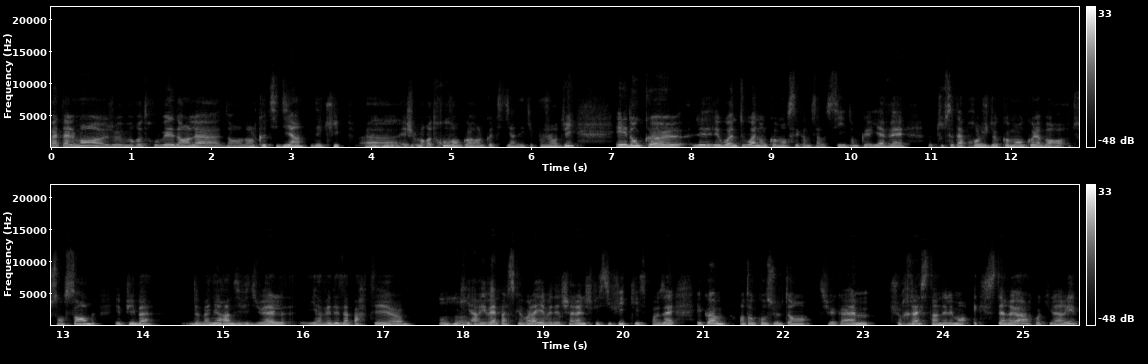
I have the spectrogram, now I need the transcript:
fatalement, euh, je me retrouvais dans, la, dans, dans le quotidien d'équipe euh, mhm. et je me retrouve encore dans le quotidien d'équipe aujourd'hui. Et donc, euh, les one-to-one ont commencé comme ça aussi. Donc, il y avait toute cette approche de comment on collabore tous ensemble. Et puis, ben, de manière individuelle, il y avait des apartés mm-hmm. qui arrivaient parce que voilà, il y avait des challenges spécifiques qui se posaient. Et comme en tant que consultant, tu es quand même, tu restes un élément extérieur quoi qu'il arrive,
